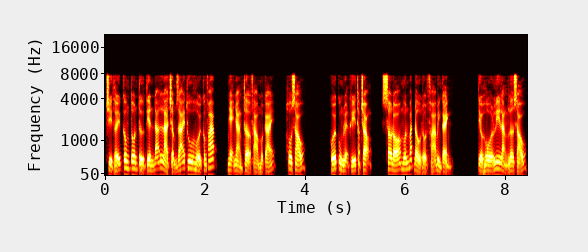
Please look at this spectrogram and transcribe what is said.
chỉ thấy công tôn tử tiên đã là chậm rãi thu hồi công pháp nhẹ nhàng thở phào một cái hô sáu. Cuối cùng luyện khí thập trọng sau đó muốn bắt đầu đột phá bình cảnh. Tiểu hồ ly lẳng lơ sáu.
